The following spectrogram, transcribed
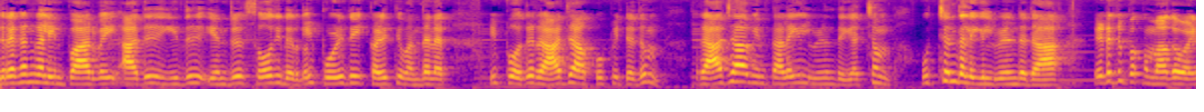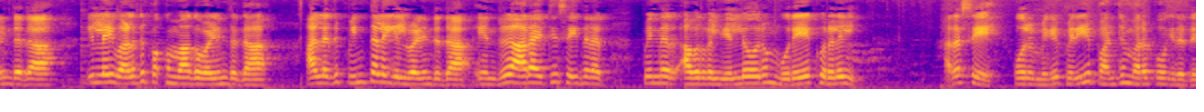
கிரகங்களின் பார்வை அது இது என்று சோதிடர்கள் பொழுதை கழித்து வந்தனர். இப்போது ராஜா கூப்பிட்டதும் ராஜாவின் தலையில் விழுந்த எச்சம் உச்சந்தலையில் விழுந்ததா? இடது பக்கமாக வழிந்ததா? இல்லை வலது பக்கமாக வழிந்ததா? அல்லது பின்தலையில் வழிந்ததா? என்று ஆராய்ச்சி செய்தனர். பின்னர் அவர்கள் எல்லோரும் ஒரே குரலில் அரசே ஒரு மிகப்பெரிய பஞ்சம் வரப்போகிறது.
